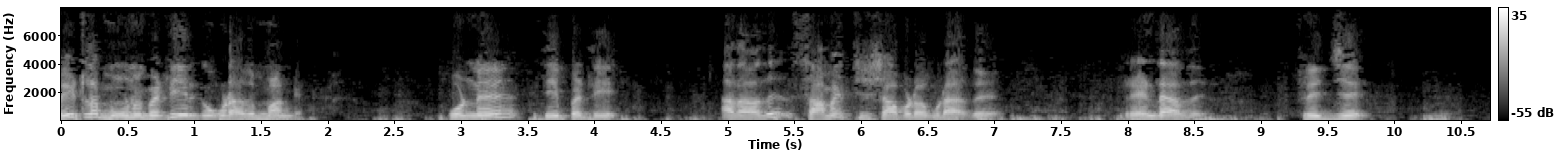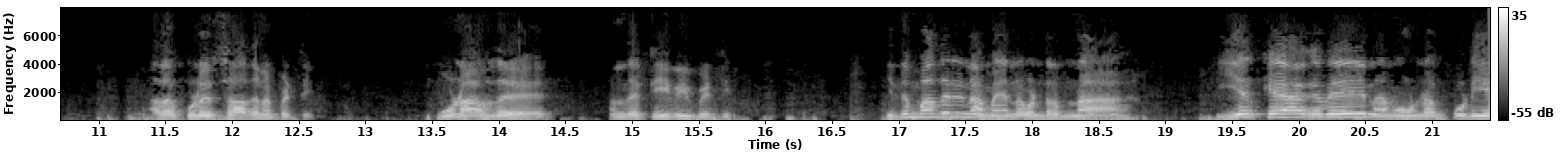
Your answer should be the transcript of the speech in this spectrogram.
வீட்டில் மூணு பெட்டி இருக்கக்கூடாதும்பாங்க ஒன்று தீப்பெட்டி. அதாவது சமைச்சு சாப்பிடக்கூடாது. ரெண்டாவது ஃப்ரிட்ஜு அதாவது குளிர்சாதன பெட்டி. மூணாவது அந்த டிவி பெட்டி. இது மாதிரி நாம் என்ன பண்ணுறோம்னா இயற்கையாகவே நாம் உண்ணக்கூடிய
